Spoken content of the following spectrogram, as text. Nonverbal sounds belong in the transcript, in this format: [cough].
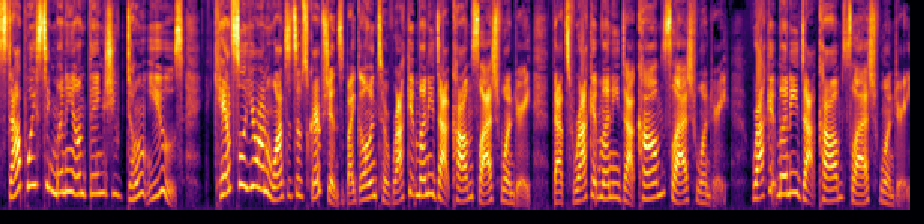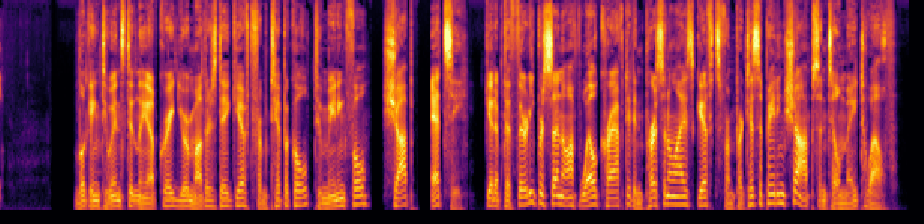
Stop wasting money on things you don't use. Cancel your unwanted subscriptions by going to rocketmoney.com slash Wondery. That's rocketmoney.com slash Wondery. rocketmoney.com slash Wondery. Looking to instantly upgrade your Mother's Day gift from typical to meaningful? Shop Etsy. Get up to 30% off well-crafted and personalized gifts from participating shops until May 12th.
